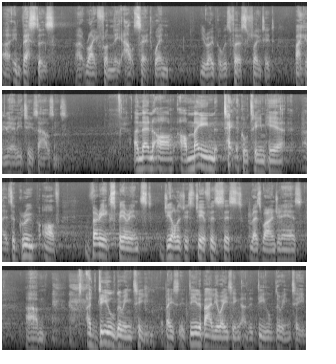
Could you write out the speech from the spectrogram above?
uh, investors uh, right from the outset when Europa was first floated back in the early 2000s. And then our, our main technical team here Uh, a group of very experienced geologists, geophysicists, reservoir engineers, um, a deal-doing team, basically deal evaluating and a deal-doing team.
